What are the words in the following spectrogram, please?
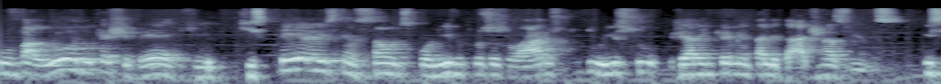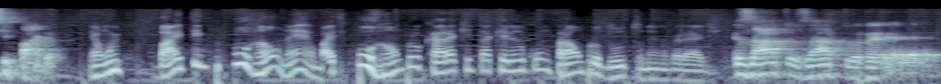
o valor do cashback, que ter a extensão disponível para os usuários, tudo isso gera incrementalidade nas vendas e se paga. É um baita empurrão, né? É um baita empurrão para o cara que está querendo comprar um produto, né? Na verdade. Exato, exato. É...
